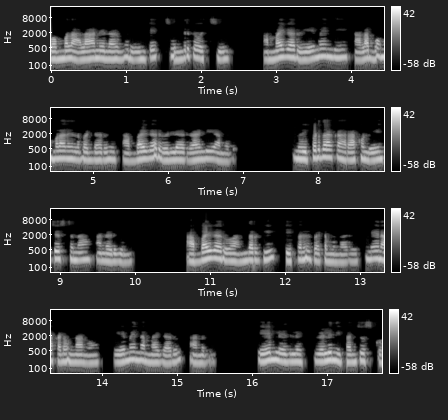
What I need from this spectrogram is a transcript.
బొమ్మలు అలానే నిలబడి ఉంటే చంద్రిక వచ్చి అమ్మాయి గారు ఏమైంది? అలా బొమ్మలా నిలబడ్డారు. అబ్బాయి గారు వెళ్ళారు రండి అన్నది. నువ్వు ఇప్పటిదాకా రాకుండా ఏం చేస్తున్నావు? అని అడిగింది. అబ్బాయి గారు అందరికీ టిఫిన్లు పెట్టమన్నారు. నేను అక్కడ ఉన్నాను. ఏమైంది అమ్మాయి గారు? అన్నది. ఏం లేదులే. వెళ్ళి నీ పని చూసుకో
